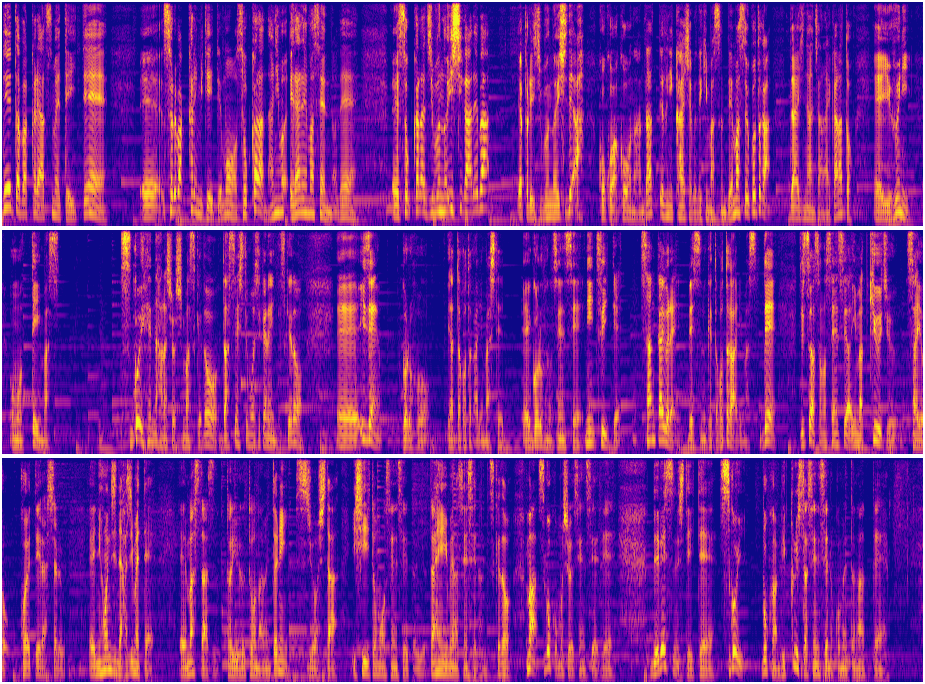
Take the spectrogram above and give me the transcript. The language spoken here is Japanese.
データばっかり集めていて、えー、そればっかり見ていてもそこから何も得られませんので、えー、そこから自分の意思があればやっぱり自分の意思であここはこうなんだっていうふうに解釈できますんで、まあ、そういうことが大事なんじゃないかなというふうに思っています。すごい変な話をしますけど脱線して申し訳ないんですけど、えー、以前ゴルフをやったことがありまして、えー、ゴルフの先生について3回ぐらいレッスン受けたことがあります。で実はその先生は今90歳を超えていらっしゃる、えー、日本人で初めてえマスターズというトーナメントに出場した石井智先生という大変有名な先生なんですけどまあすごく面白い先生ででレッスンしていてすごい僕がびっくりした先生のコメントがあって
